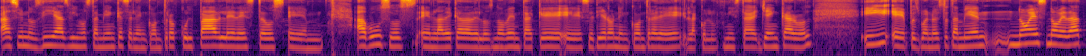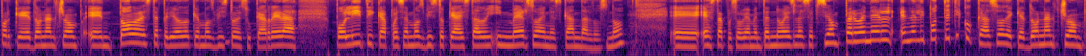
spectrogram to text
hace unos días vimos también que se le encontró culpable de estos em, abusos en la década de los 90 que se dieron en contra de la columnista Jane Carroll. Y pues bueno, esto también no es novedad porque Donald Trump en todo este periodo que hemos visto de su carrera política, pues hemos visto que ha estado inmerso en escándalos, ¿no? Eh, esta pues obviamente no es la excepción, pero en el, en el hipotético caso de que Donald Trump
